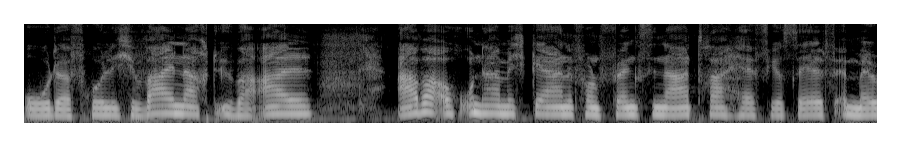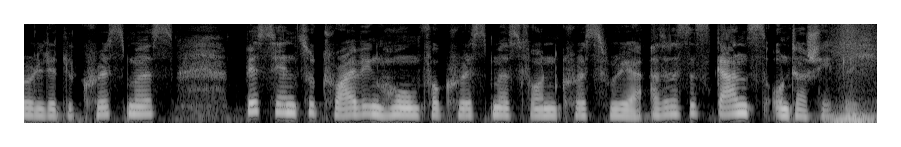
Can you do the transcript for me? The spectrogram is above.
oder Fröhliche Weihnacht überall. Aber auch unheimlich gerne von Frank Sinatra Have Yourself a Merry Little Christmas bis hin zu Driving Home for Christmas von Chris Rea. Also das ist ganz unterschiedlich.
